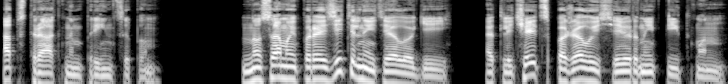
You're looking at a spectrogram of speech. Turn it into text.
абстрактным принципам. Но самой поразительной теологией отличается, пожалуй, Северный Питман.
